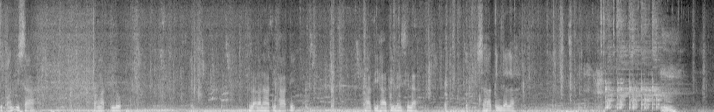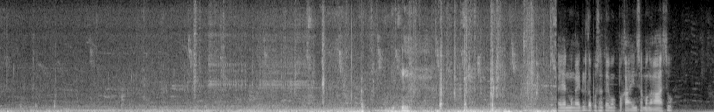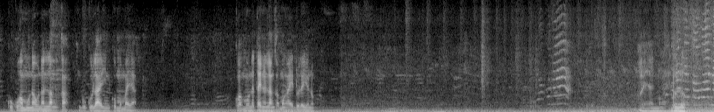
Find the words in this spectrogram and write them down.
Dito pang isa. Pangatlo. Kailangan hati-hati. Hati-hati lang sila sa ating dala. Ayan mga idol, tapos na tayo magpakain sa mga aso kukuha muna ako ng langka. Gugulayin ko mamaya. Kuha muna tayo ng langka mga idol. Ayun o ayan mga idol o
